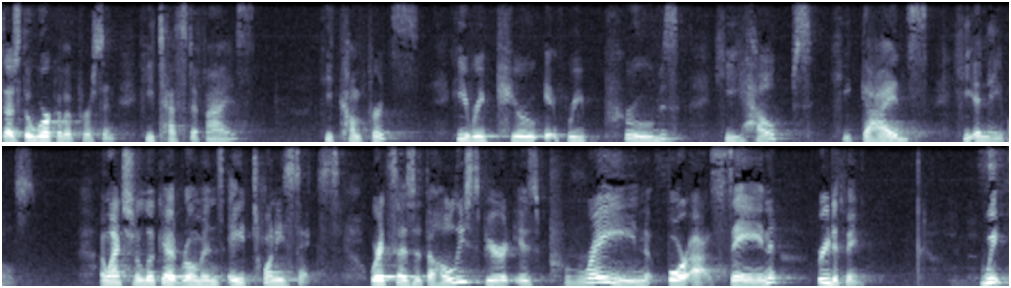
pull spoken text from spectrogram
Does the work of a person. He testifies, he comforts, he repro- reproves, he helps, he guides, he enables. I want you to look at Romans 8:26, where it says that the Holy Spirit is praying for us, saying, read with me. We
